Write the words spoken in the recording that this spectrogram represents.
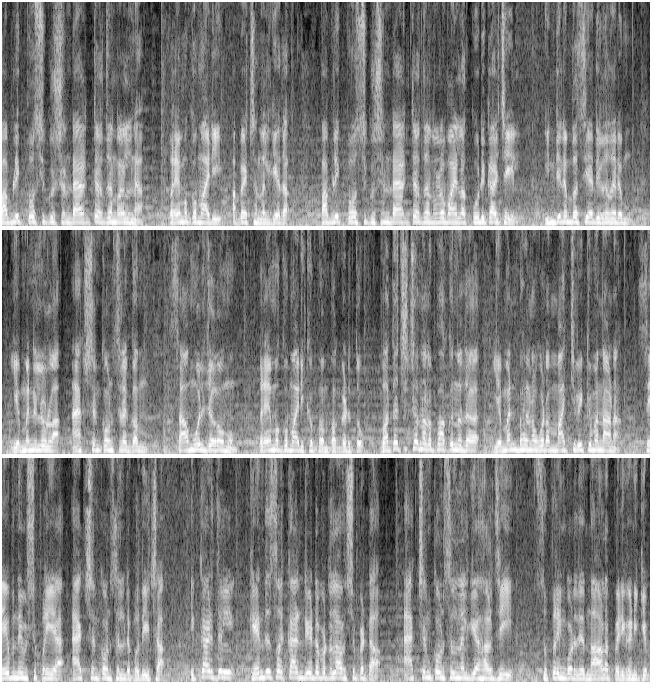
പബ്ലിക് പ്രോസിക്യൂഷൻ ഡയറക്ടർ ജനറലിന് പ്രേമകുമാരി അപേക്ഷ നൽകിയത്. പബ്ലിക് പ്രോസിക്യൂഷൻ ഡയറക്ടർ ജനറലുമായുള്ള കൂടിക്കാഴ്ചയിൽ ഇന്ത്യൻ എംബസി അധികൃതരും യമനിലുള്ള ആക്ഷൻ കൗൺസിൽ അംഗം സാമുൽ ജറോമും പ്രേമകുമാരിക്കൊപ്പം പങ്കെടുത്തു. വധശിക്ഷ നടപ്പാക്കുന്നത് യമൻ ഭരണകൂടം മാറ്റിവെക്കുമെന്നാണ് സേവ് നിമിഷപ്രിയ ആക്ഷൻ കൗൺസിലിന്റെ പ്രതീക്ഷ. ഇക്കാര്യത്തിൽ കേന്ദ്ര സർക്കാരിന്റെ ഇടപെടൽ ആവശ്യപ്പെട്ട് ആക്ഷൻ കൗൺസിൽ നൽകിയ ഹർജി സുപ്രീംകോടതി നാളെ പരിഗണിക്കും.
